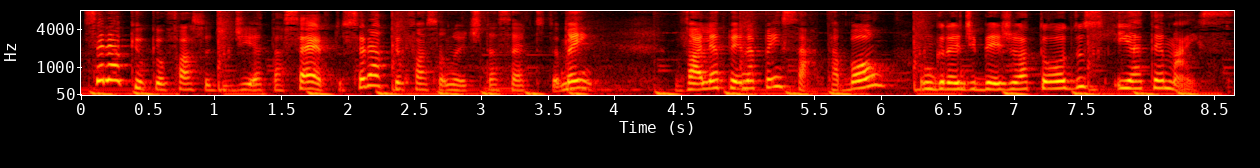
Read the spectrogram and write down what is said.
Será que o que eu faço de dia tá certo? Será que o que eu faço à noite tá certo também? Vale a pena pensar, tá bom? Um grande beijo a todos e até mais.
